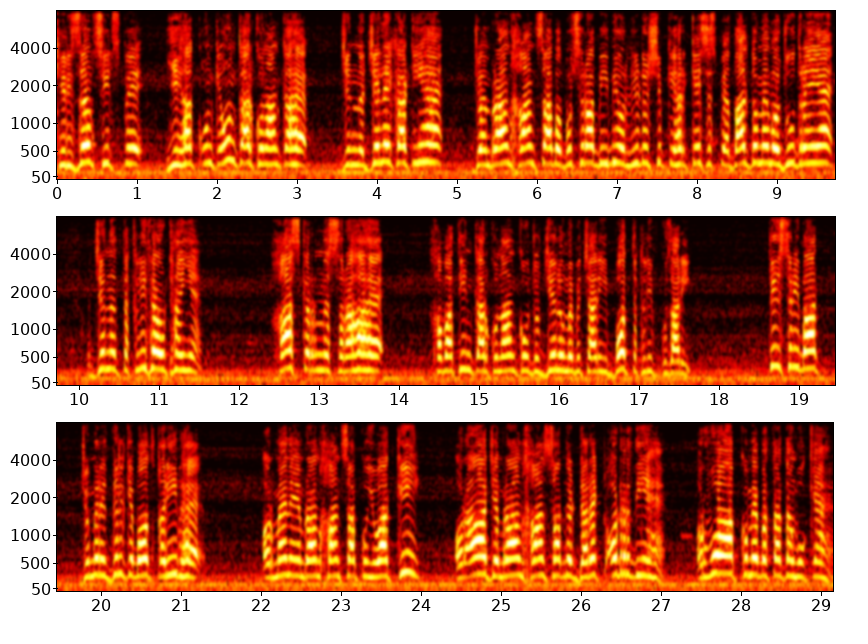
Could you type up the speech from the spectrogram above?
कि रिज़र्व सीट्स पे ये हक उनके, उन कारकुनान का है, जिन जेलें काटी हैं, जो इमरान खान साहब और बुशरा बीबी और लीडरशिप के हर केसेस पे अदालतों में मौजूद रहे हैं, जिन तकलीफें उठाई हैं। खास कर उन्होंने सराहा है खातन कारकुनान को जो जेलों में बेचारी बहुत तकलीफ़ गुजारी। तीसरी बात जो मेरे दिल के बहुत करीब है, और मैंने इमरान खान साहब को ये बात की, और आज इमरान खान साहब ने डायरेक्ट ऑर्डर दिए हैं, और वो आपको मैं बताता हूँ वो क्या है।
